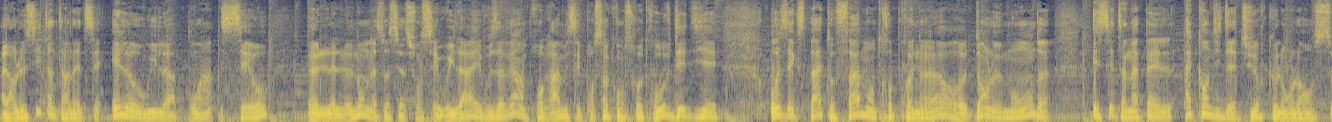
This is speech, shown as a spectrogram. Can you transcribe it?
Alors le site internet c'est hellowilla.co. Euh, le, nom de l'association c'est Willa et vous avez un programme et c'est pour ça qu'on se retrouve dédié aux expats, aux femmes entrepreneurs dans le monde et c'est un appel à candidature que l'on lance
